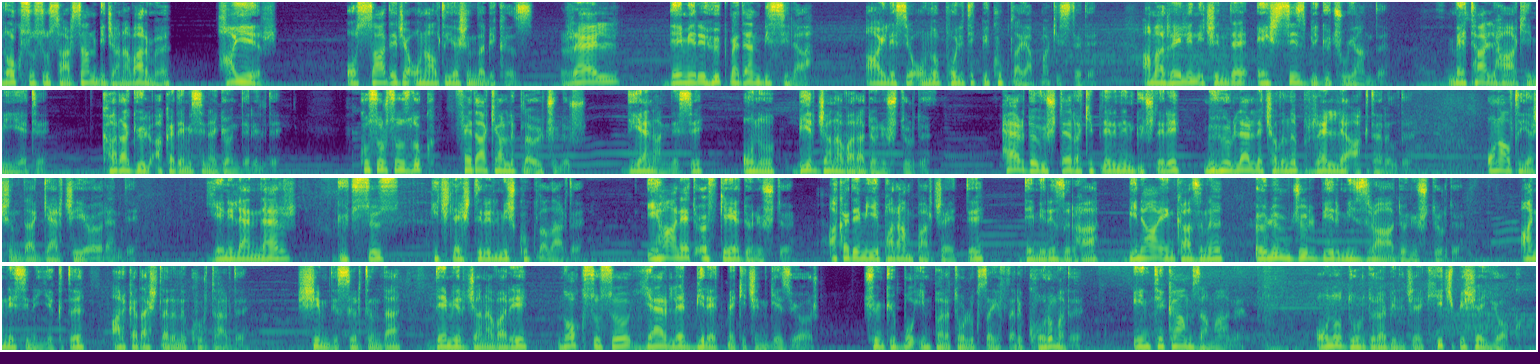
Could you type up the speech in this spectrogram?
Noxus'u sarsan bir canavar mı? Hayır. O sadece 16 yaşında bir kız. Rel, demiri hükmeden bir silah. Ailesi onu politik bir kukla yapmak istedi. Ama Rel'in içinde eşsiz bir güç uyandı. Metal hakimiyeti. Karagül Akademisi'ne gönderildi. Kusursuzluk fedakarlıkla ölçülür. Diyen annesi onu bir canavara dönüştürdü. Her dövüşte rakiplerinin güçleri mühürlerle çalınıp Rel'le aktarıldı. 16 yaşında gerçeği öğrendi. Yenilenler güçsüz, hiçleştirilmiş kuklalardı. İhanet öfkeye dönüştü. Akademiyi paramparça etti, demiri zırha, bina enkazını ölümcül bir mizrağa dönüştürdü. Annesini yıktı, arkadaşlarını kurtardı. Şimdi sırtında demir canavarı Noxus'u yerle bir etmek için geziyor. Çünkü bu imparatorluk zayıfları korumadı. İntikam zamanı. Onu durdurabilecek hiçbir şey yok.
